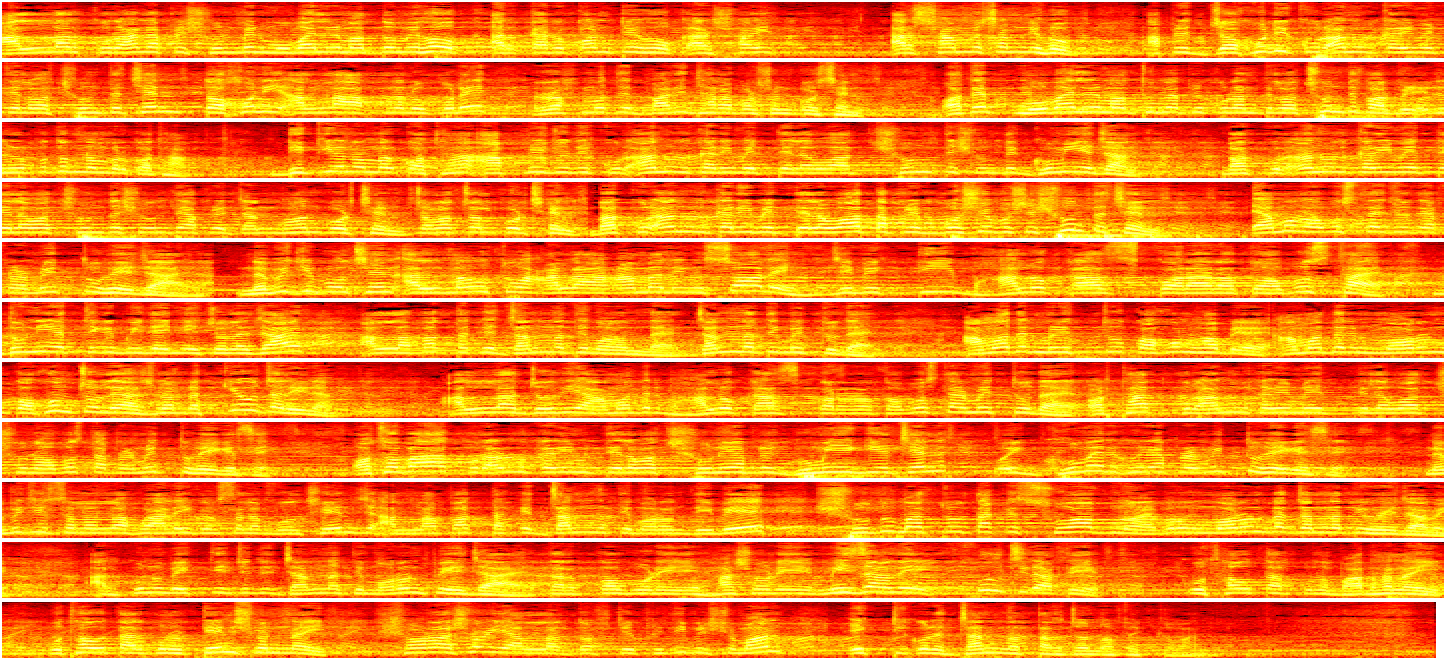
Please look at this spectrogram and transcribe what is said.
আল্লাহর কোরআন আপনি শুনবেন মোবাইলের মাধ্যমে হোক, আর কারও কণ্ঠে হোক, আর আর সামনাসামনি হোক, আপনি যখনই কোরআনুল কারিমের তেলাওয়াত শুনতেছেন, তখনই আল্লাহ আপনার উপরে রহমতের বাড়ি ধারা বর্ষণ করছেন। অতএব মোবাইলের মাধ্যমে আপনি কোরআন তেলাওয়াত শুনতে পারবেন, এটা হলো প্রথম নম্বর কথা। দ্বিতীয় নম্বর কথা, আপনি যদি কোরআনুল কারিমের তেলাওয়াত শুনতে শুনতে ঘুমিয়ে যান বা কোরআনুল কারিমের তেলাওয়াত শুনতে শুনতে আপনি যানবাহন করছেন, চলাচল করছেন বা কোরআনুল কারিমের তেলাওয়াত আপনি বসে বসে শুনতেছেন, এমন অবস্থায় যদি আপনার মৃত্যু হয়ে যায়, নবীজি বলছেন, আল মাউতু আলা আমালিন সলেহ, যে ব্যক্তি ভালো কাজ করার অত অবস্থায় দুনিয়ার থেকে বিদায় নিয়ে চলে যায়, আল্লাহ পাক তাকে জান্নাতি মরণ দেয়, জান্নাতি মৃত্যু দেয়। আমাদের মৃত্যু কখন হবে? আমাদের মরণ কখন চলে আসবে আমরা কেউ জানি না। আল্লাহ যদি আমাদের ভালো কাজ করার মতো অবস্থায় মৃত্যু দেয়, অর্থাৎ কুরআনুল কারিমের তেলাওয়াত শোনা অবস্থা আপনার মৃত্যু হয়ে গেছে, অথবা কুরআনুল কারিম তেলাওয়াত শুনে আপনি ঘুমিয়ে গিয়েছেন, ওই ঘুমের ঘরে আপনার মৃত্যু হয়ে গেছে। নবীজি সাল্লাল্লাহু আলাইহি ওয়াসাল্লাম বলছেন যে, আল্লাহ পাক তাকে জান্নাতি মরণ দিবে, শুধুমাত্র তাকে সোয়াব নয়, বরং মরণটা জান্নাতি হয়ে যাবে। আর কোনো ব্যক্তি যদি জান্নাতি মরণ পেয়ে যায়, তার কবরে, হাসরে, মিজানে, ফুলচিরাতে কোথাও তার কোনো বাধা নাই, কোথাও তার কোনো টেনশন নাই। সরাসরি আল্লাহর দশটি পৃথিবীর সমান, একটি করে জান্নাত তার জন্য অপেক্ষমান।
